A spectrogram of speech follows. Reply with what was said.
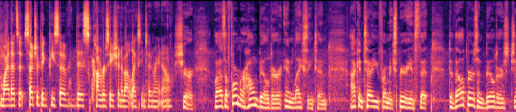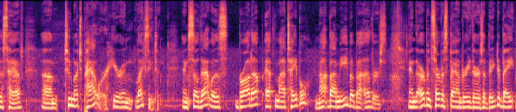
Why that's a, such a big piece of this conversation about Lexington right now? Sure. Well, as a former home builder in Lexington, I can tell you from experience that developers and builders just have um, too much power here in Lexington. And so that was brought up at my table, not by me, but by others. And the urban service boundary, there's a big debate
